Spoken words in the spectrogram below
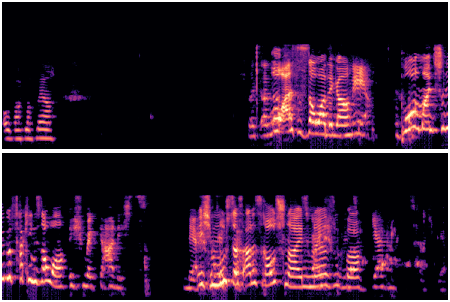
Oh Gott, noch mehr. Schmeckt anders. Oh, es ist sauer, Digga. Mehr. Boah, mein, ist schon übel fucking sauer. Ich schmeck gar nichts. Mehr Ich muss das alles rausschneiden, ne? Super. Ja, das kann ich mehr.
